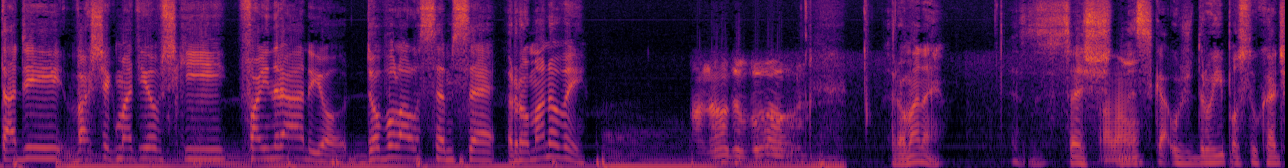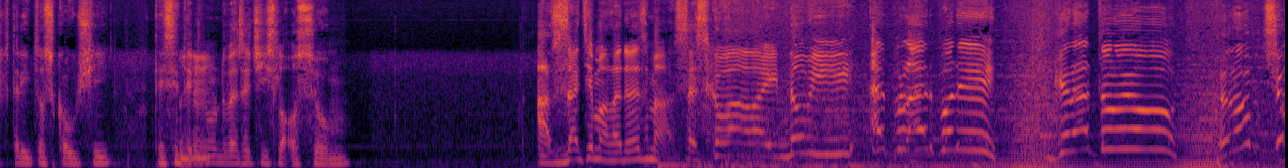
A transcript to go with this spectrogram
tady Vašek Matějovský, Fine Radio. Dovolal jsem se Romanovi. Ano, to bylo. Romane, seš ano. Dneska už druhý posluchač, který to zkouší. Ty si typnul dveře číslo 8. A za těma dveřma se schovávají nový Apple Airpody. Gratuluju! Romčo,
